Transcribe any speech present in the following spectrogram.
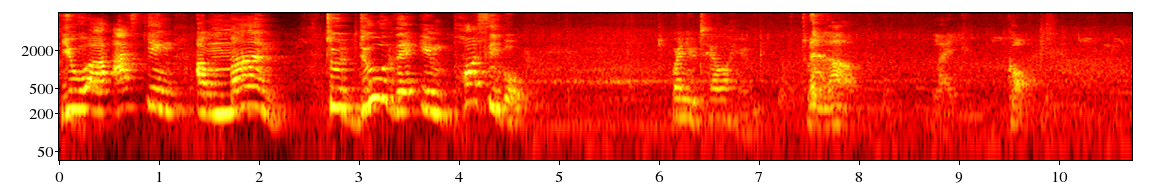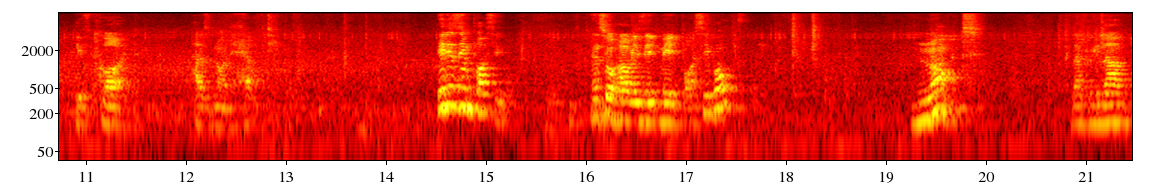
You are asking a man to do the impossible when you tell him to love like God if God has not helped you. It is impossible. And so, how is it made possible? Not that we loved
